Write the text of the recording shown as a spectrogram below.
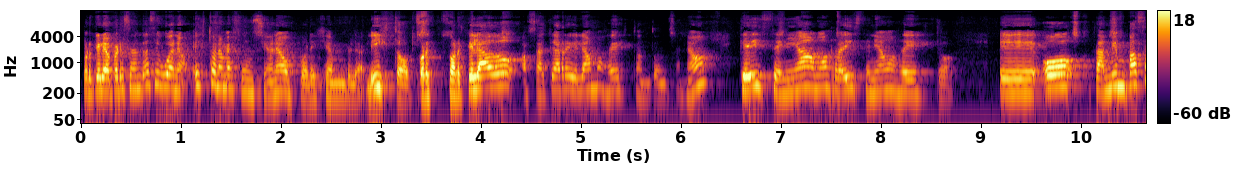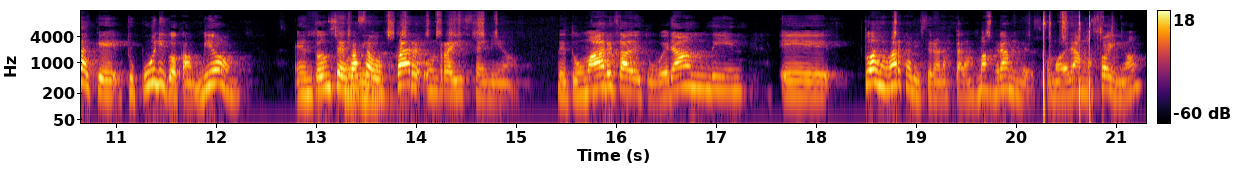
porque lo presentas y bueno, esto no me funcionó, por ejemplo, listo, ¿por, qué lado, o sea, qué arreglamos de esto entonces, no? ¿Qué diseñamos, rediseñamos de esto? Eh, o también pasa que tu público cambió, entonces vas a buscar un rediseño de tu marca, de tu branding. Eh, todas las marcas lo hicieron, hasta las más grandes, como hablamos hoy, ¿no?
